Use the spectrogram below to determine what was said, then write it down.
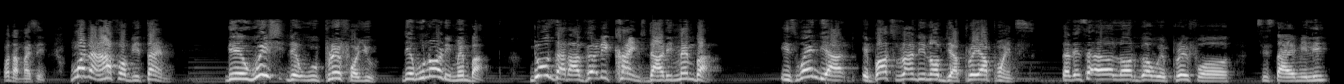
what am I saying? More than half of the time, they wish they will pray for you. They will not remember. Those that are very kind that remember is when they are about rounding up their prayer points that they say, Oh Lord God, we pray for Sister Emily.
